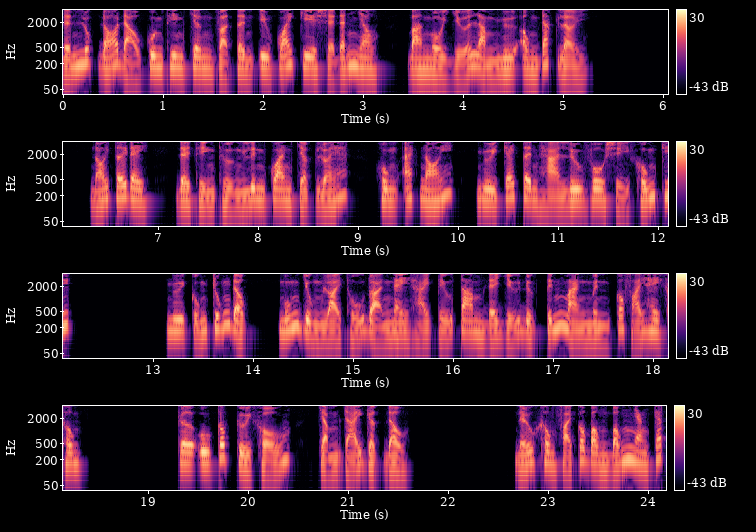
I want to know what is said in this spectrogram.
đến lúc đó đạo quân thiên chân và tên yêu quái kia sẽ đánh nhau, bà ngồi giữa làm ngư ông đắc lợi. Nói tới đây, đề thiện thượng linh quan chợt lóe, hung ác nói, ngươi cái tên hạ lưu vô sĩ khốn kiếp. Ngươi cũng trúng độc, muốn dùng loại thủ đoạn này hại tiểu tam để giữ được tính mạng mình có phải hay không? Cơ u cốc cười khổ, chậm rãi gật đầu. Nếu không phải có bong bóng ngăn cách,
